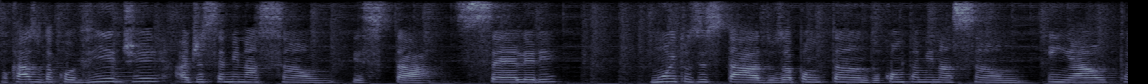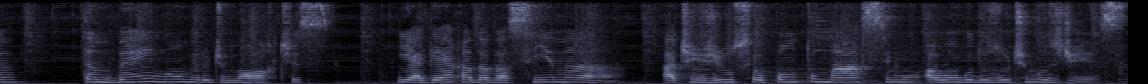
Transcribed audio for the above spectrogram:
No caso da Covid, a disseminação está célere, Muitos estados apontando contaminação em alta, também número de mortes, e a guerra da vacina atingiu seu ponto máximo ao longo dos últimos dias.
